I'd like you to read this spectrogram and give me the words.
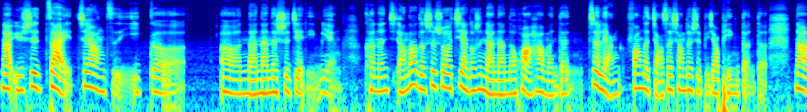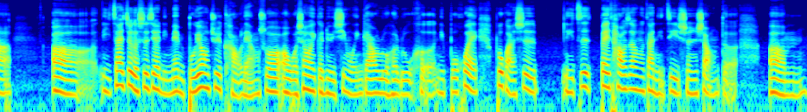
那于是，在这样子一个呃男男的世界里面，可能讲到的是说，既然都是男男的话，他们的这两方的角色相对是比较平等的。那呃，你在这个世界里面不用去考量说，哦，我身为一个女性，我应该要如何如何。你不会，不管是你自被套用在你自己身上的，嗯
